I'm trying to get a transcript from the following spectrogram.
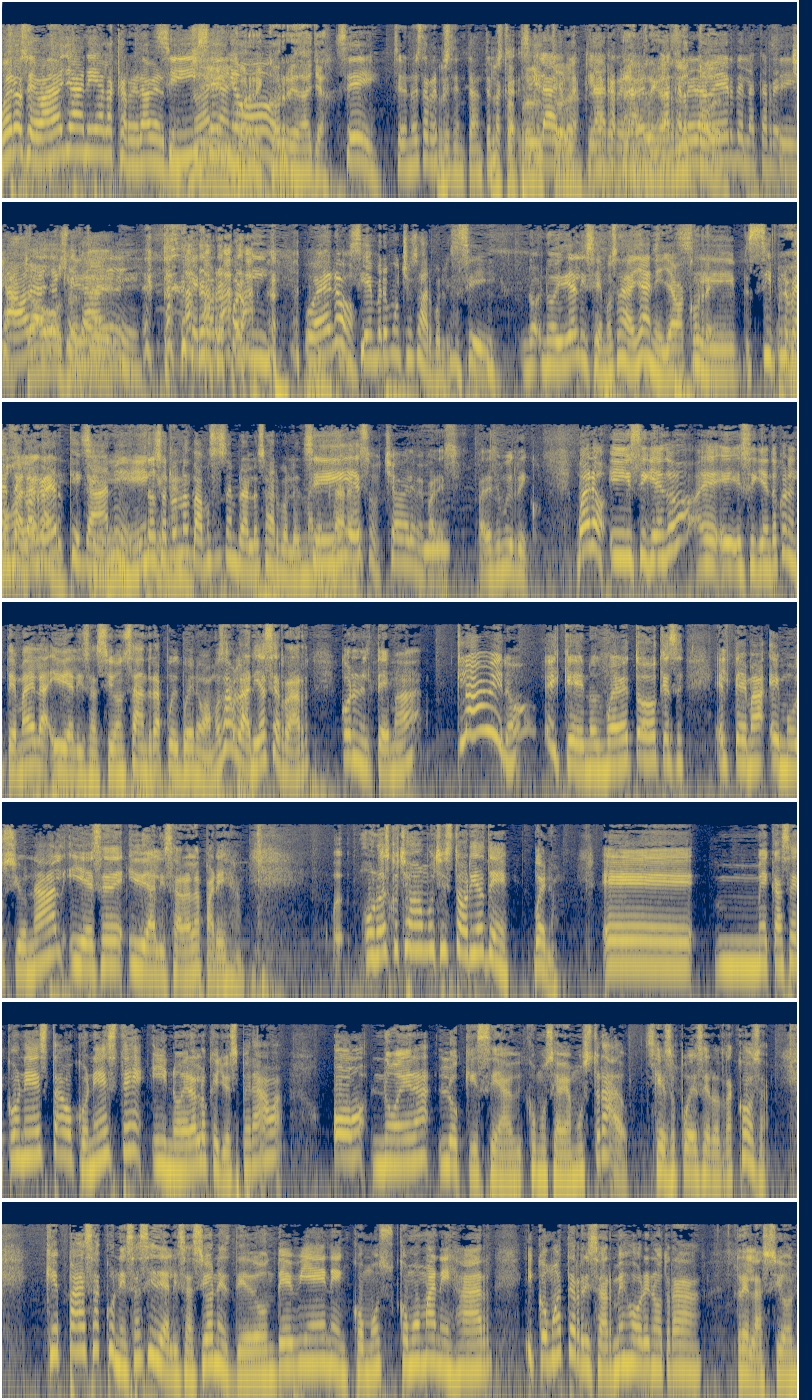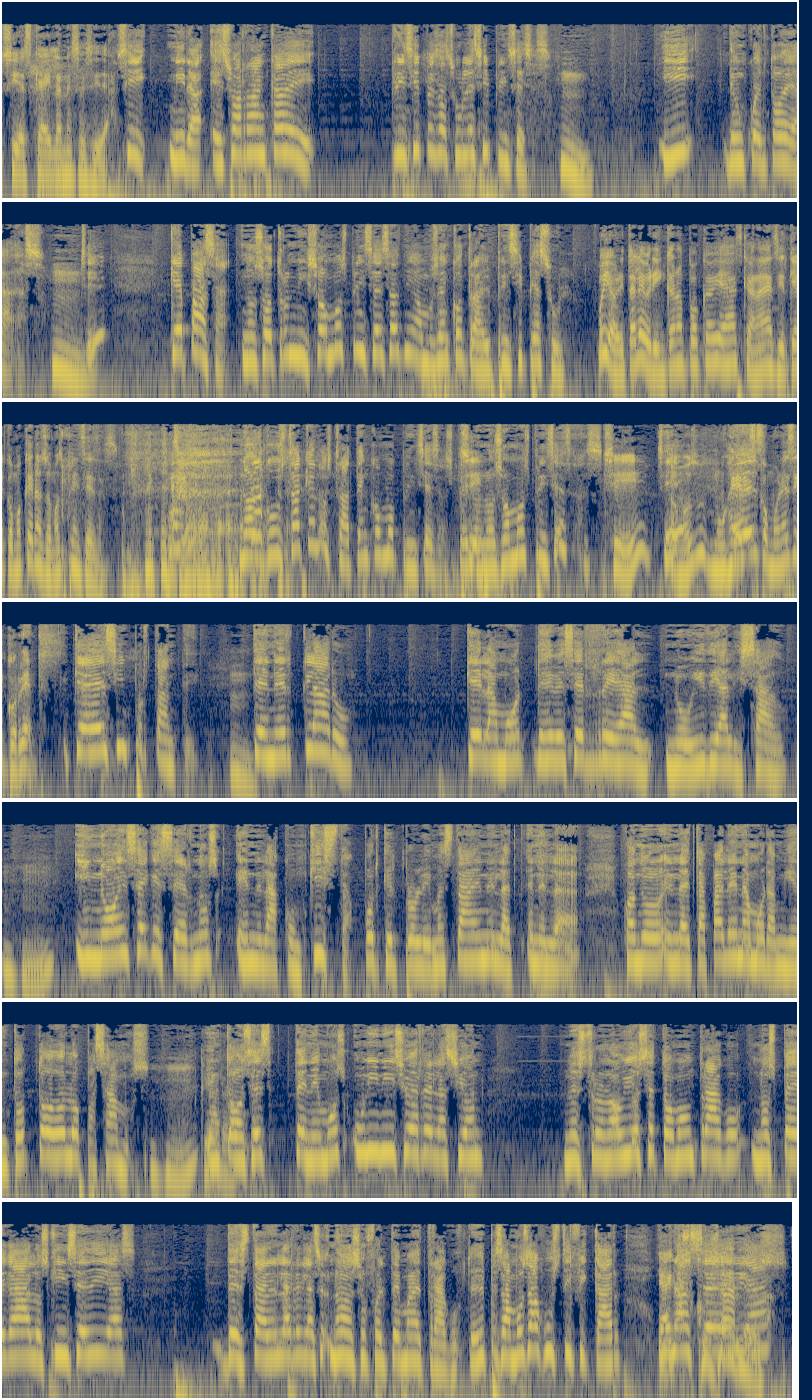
Bueno, se va Dayani a la carrera verde. Sí, ¿no, Dayani? señor. Corre, corre, Daya. Sí, sí, nuestra representante en la. Sí, claro, la, la carrera verde. la carrera todo. verde, la carrera. Sí. Chao, Chao, Daya, que gane. que corre por mí. Bueno. Y siembre muchos árboles. Sí, no, no idealicemos a Dayani, ella va a correr. Sí, simplemente Ojalá correr, gane. que Sí, gane. que y nosotros gane. nos vamos a sembrar los árboles, María Sí, Clara. eso, chévere me parece, parece muy rico. Bueno, y siguiendo, eh, eh, siguiendo con el tema de la idealización, Sandra, pues bueno, vamos a hablar y a cerrar con el tema clave, ¿no? El que nos mueve todo, que es el tema emocional y ese de idealizar a la pareja. Uno ha escuchado muchas historias de, bueno, eh, me casé con esta o con este y no era lo que yo esperaba o no era lo que se como se había mostrado, que eso puede ser otra cosa. ¿Qué pasa con esas idealizaciones? ¿De dónde vienen? ¿Cómo, cómo manejar y cómo aterrizar mejor en otra relación si es que hay la necesidad? Sí, mira, eso arranca de príncipes azules y princesas Hmm, y de un cuento de hadas. Hmm. ¿Sí? ¿Qué pasa? Nosotros ni somos princesas ni vamos a encontrar el príncipe azul. Uy, ahorita le brincan un poco de viejas que van a decir que como que no somos princesas. Nos gusta que nos traten como princesas, pero Sí. no somos princesas. Sí, ¿Sí? somos mujeres Entonces- comunes y corrientes. ¿Qué es importante? Mm. Tener claro que el amor debe ser real, no idealizado. Y no enseguecernos en la conquista, porque el problema está en el, en el, cuando en la etapa del enamoramiento todo lo pasamos. Claro. Entonces tenemos un inicio de relación, nuestro novio se toma un trago, nos pega a los 15 días de estar en la relación. No, eso fue el tema de trago. Entonces empezamos a justificar Y una serie excusarnos. a-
